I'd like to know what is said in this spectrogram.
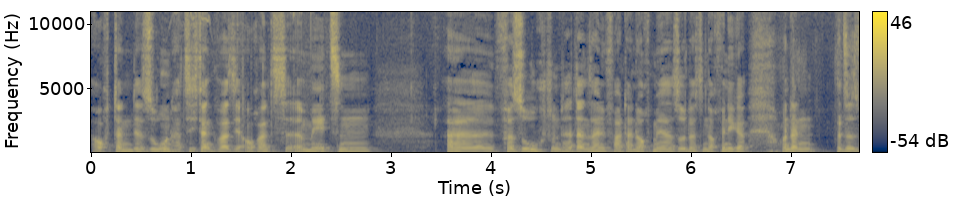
auch dann der Sohn hat sich dann quasi auch als äh, Mäzen äh, versucht und hat dann seinen Vater noch mehr, so dass sie noch weniger. Und dann, also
